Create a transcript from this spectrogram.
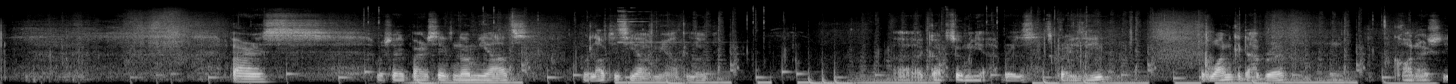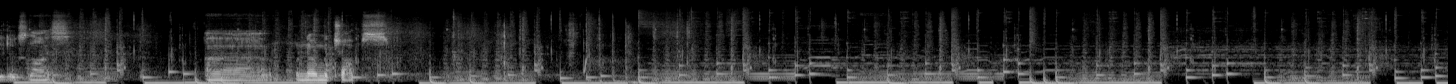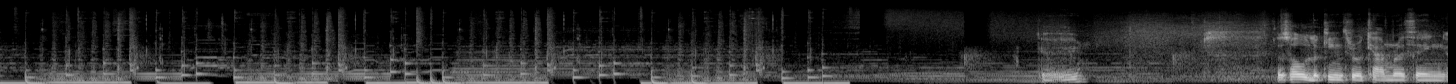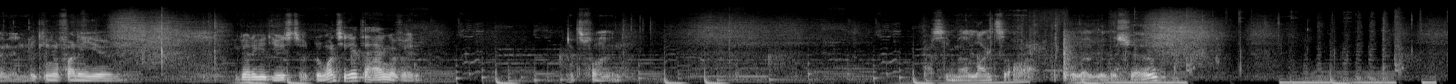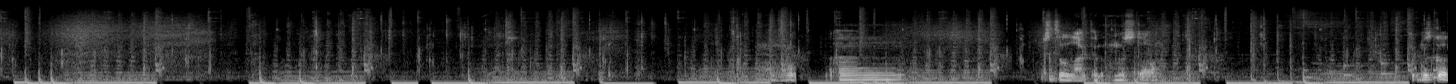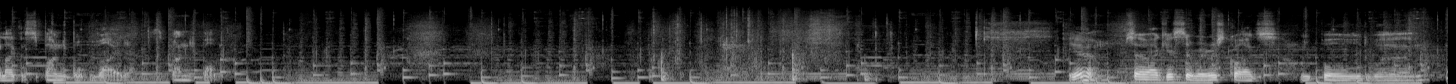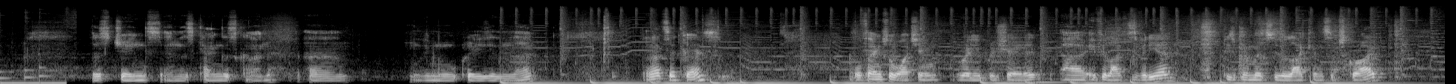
Paras. Wish I had Parasect. No Meowths. Would love to see how Meowth look. Uh, I got so many Abras. It's crazy. But one Kadabra. Card actually looks nice. Uh, no Machops. This whole looking through a camera thing and then looking in front of you, you gotta get used to it. But once you get the hang of it, it's fine. See, my lights are all over the show. Uh, still like that on the style. Got like a SpongeBob vibe. SpongeBob. Yeah, so I guess the rarest cards we pulled were this Jynx and this Kangaskhan. Um, nothing more crazy than that. And that's it, guys. Well, thanks for watching. Really appreciate it. Uh, if you like this video, please remember to like and subscribe.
